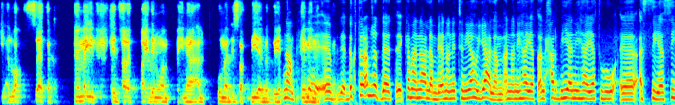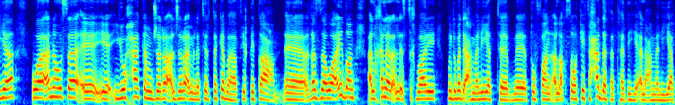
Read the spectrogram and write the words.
في الوقت السابق ما بين إدارة بايدن وما بين الحكومة الإسرائيلية بقيادة نعم دكتور أمجد كما نعلم بأن نتنياهو يعلم أن نهاية الحرب هي نهايته السياسية وأنه سيحاكم جراء الجرائم التي ارتكبها في قطاع غزة وأيضا الخلل الاستخباري منذ بدء عملية طوفان الأقصى وكيف حدثت هذه العملية.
